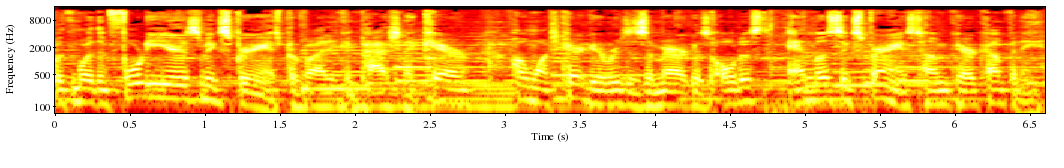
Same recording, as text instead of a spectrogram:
With more than 40 years of experience providing compassionate care, HomeWatch Caregivers is America's oldest and most experienced home care company.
